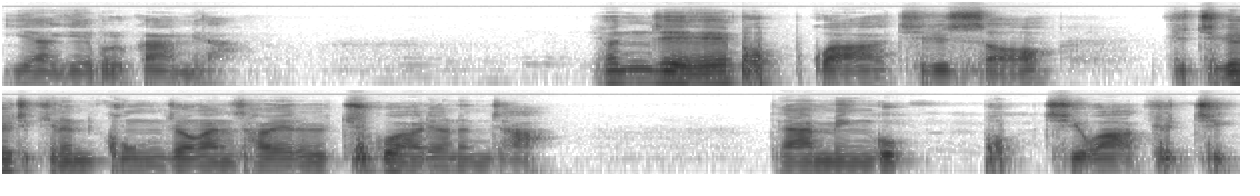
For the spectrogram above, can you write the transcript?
이야기해 볼까 합니다. 현재의 법과 질서, 규칙을 지키는 공정한 사회를 추구하려는 자, 대한민국 법치와 규칙,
